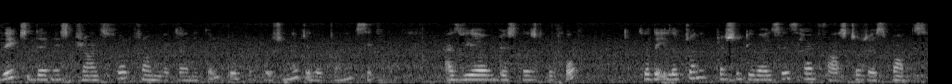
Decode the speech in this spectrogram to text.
which then is transferred from mechanical to proportionate electronic signal. As we have discussed before, so the electronic pressure devices have faster response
